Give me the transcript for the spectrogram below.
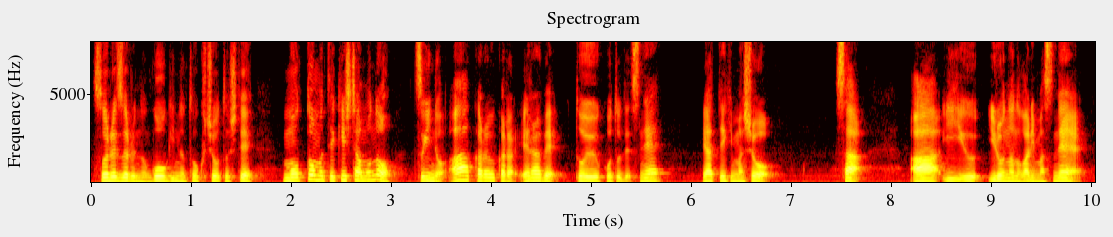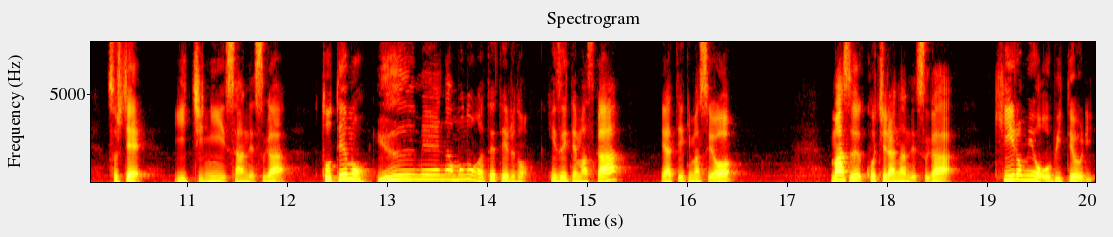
それぞれの合金の特徴として最も適したものを次の「あ」から「う」から選べということですね。やっていきましょう。さあ「あ」「い」「う」いろんなのがありますね。そして123ですがとても有名なものが出ているの。気づいてますか？やっていきますよ。まずこちらなんですが黄色みを帯びており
